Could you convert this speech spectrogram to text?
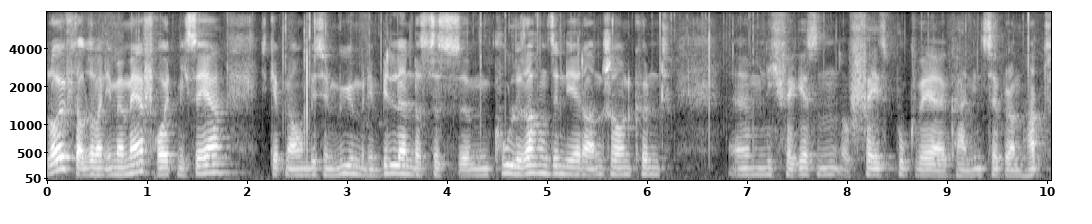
Läuft also, wenn immer mehr, freut mich sehr. Ich gebe mir auch ein bisschen Mühe mit den Bildern, dass das ähm, coole Sachen sind, die ihr da anschauen könnt. Ähm, nicht vergessen, auf Facebook, wer kein Instagram hat,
